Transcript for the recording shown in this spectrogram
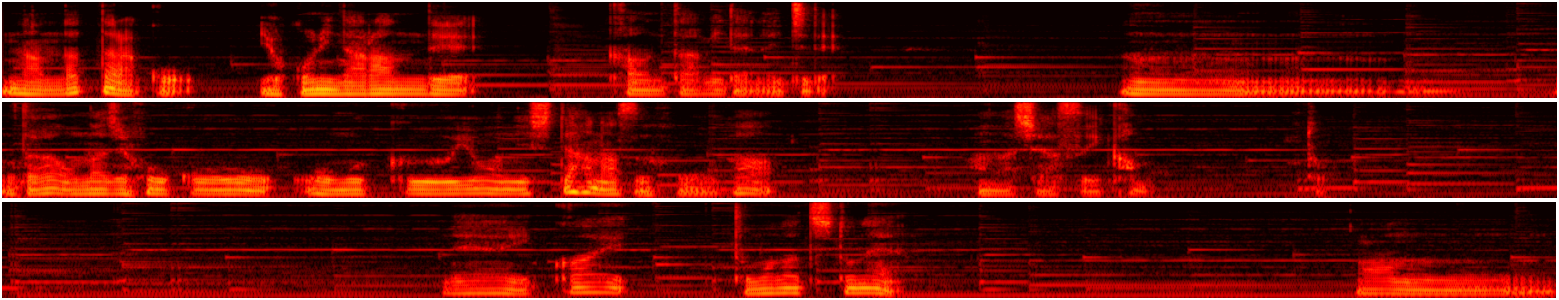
なんだったらこう、横に並んでカウンターみたいな位置で、うーん、お互い同じ方向を向くようにして話す方が話しやすいかも、と。ねえ、一回友達とね、あのー、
